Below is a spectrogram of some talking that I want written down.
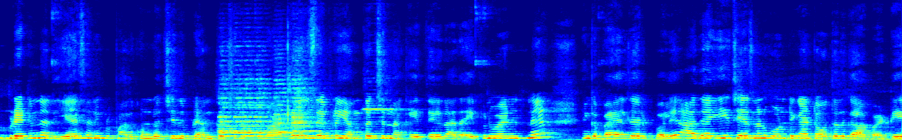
ఇప్పుడు ఏంటంటే అది వేసాను ఇప్పుడు పదకొండు వచ్చింది ఇప్పుడు ఎంత వచ్చింది ఇప్పుడు మాట్లాడేసేపులో ఎంత వచ్చింది నాకైతే అది అయిపోయిన వెంటనే ఇంకా బయలుదేరిపోవాలి. అది అయ్యి చేసినప్పుడు ఒంటి గంట అవుతుంది కాబట్టి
